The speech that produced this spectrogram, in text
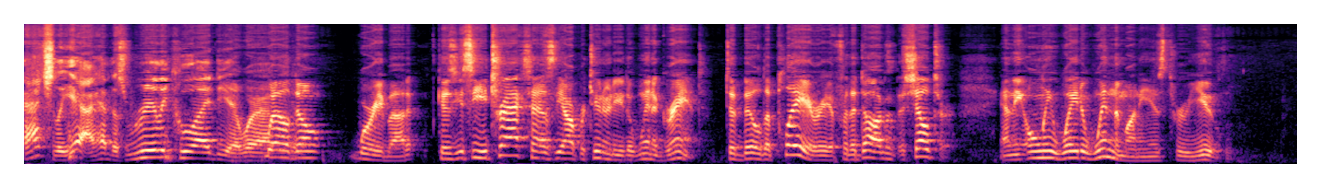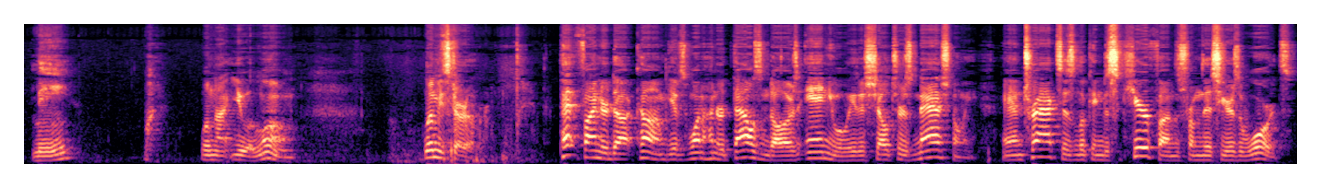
Actually, yeah, I had this really cool idea where I Well, don't worry about it, because you see, TRACS has the opportunity to win a grant to build a play area for the dogs at the shelter, and the only way to win the money is through you. Me? Well, not you alone. Let me start over. PetFinder.com gives $100,000 annually to shelters nationally, and TRACS is looking to secure funds from this year's awards.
